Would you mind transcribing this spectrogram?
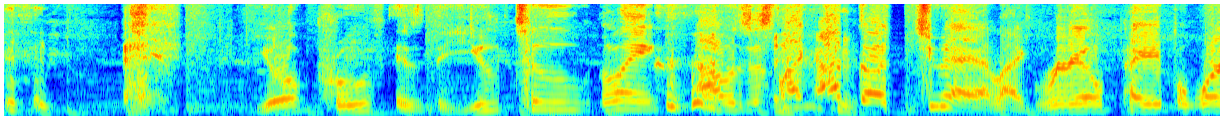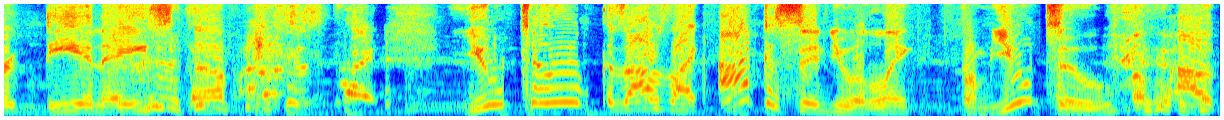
Your proof is the YouTube link. I was just like, I thought you had like real paperwork, DNA stuff. I was just like, YouTube? Because I was like, I could send you a link from YouTube about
